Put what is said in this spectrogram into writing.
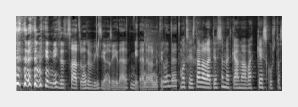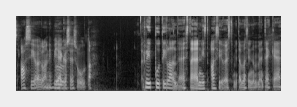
niin, niin sä saat semmoisen vision siitä, että mitä ne on ne tilanteet. Mutta siis tavallaan, että jos sä menet käymään vaikka keskustassa asioilla, niin viekö Mm. se sulta? Riippuu tilanteesta ja niistä asioista, mitä mä sinne menen tekemään.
